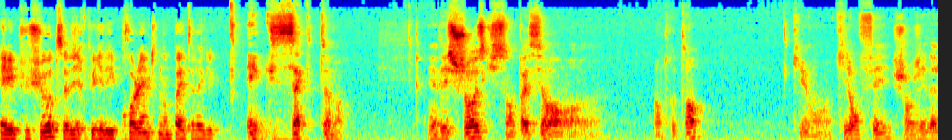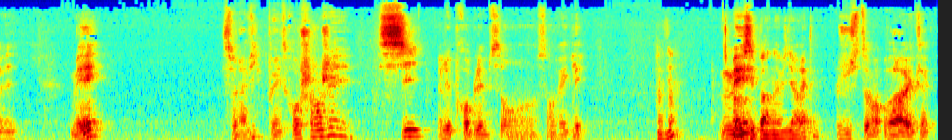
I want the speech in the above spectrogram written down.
elle est plus chaude, ça veut dire qu'il y a des problèmes qui n'ont pas été réglés. Exactement. Il y a des choses qui sont passées en, entre temps qui ont- qui l'ont fait changer d'avis. Mais son avis peut être changé si les problèmes sont, sont réglés. Mhm. Mais c'est pas un avis arrêté. justement, voilà, exact.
